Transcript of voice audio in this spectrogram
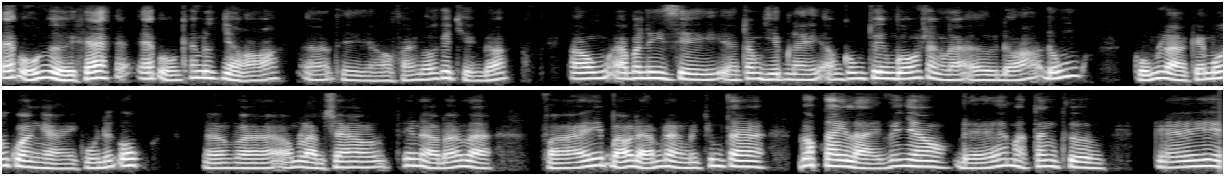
ép uổng người khác, ép uổng các nước nhỏ ờ, thì họ phản đối cái chuyện đó ông Albanese ờ, trong dịp này ông cũng tuyên bố rằng là ừ đó đúng cũng là cái mối quan ngại của nước Úc ờ, và ông làm sao thế nào đó là phải bảo đảm rằng là chúng ta góp tay lại với nhau để mà tăng cường cái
